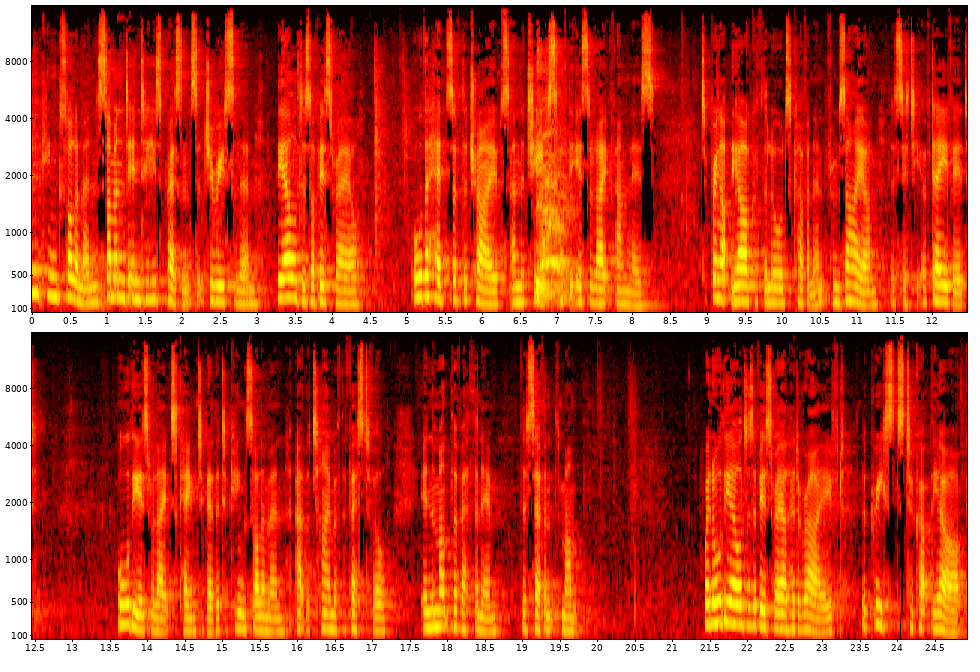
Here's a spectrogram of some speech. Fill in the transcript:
Then King Solomon summoned into his presence at Jerusalem the elders of Israel, all the heads of the tribes and the chiefs of the Israelite families, to bring up the ark of the Lord's covenant from Zion, the city of David. All the Israelites came together to King Solomon at the time of the festival in the month of Ethanim, the seventh month. When all the elders of Israel had arrived, the priests took up the ark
